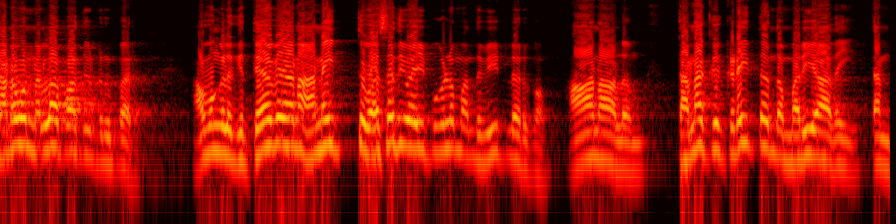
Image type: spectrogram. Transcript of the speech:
கணவன் நல்லா பார்த்துட்டு இருப்பார். அவங்களுக்கு தேவையான அனைத்து வசதி வாய்ப்புகளும் அந்த வீட்டில் இருக்கும். ஆனாலும் தனக்கு கிடைத்த அந்த மரியாதை தன்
